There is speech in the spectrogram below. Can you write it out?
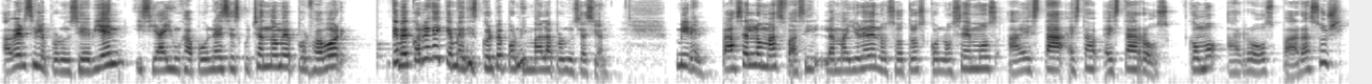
A ver si lo pronuncié bien y si hay un japonés escuchándome, por favor, que me corrija y que me disculpe por mi mala pronunciación. Miren, para hacerlo más fácil, la mayoría de nosotros conocemos a esta, esta, este arroz como arroz para sushi.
